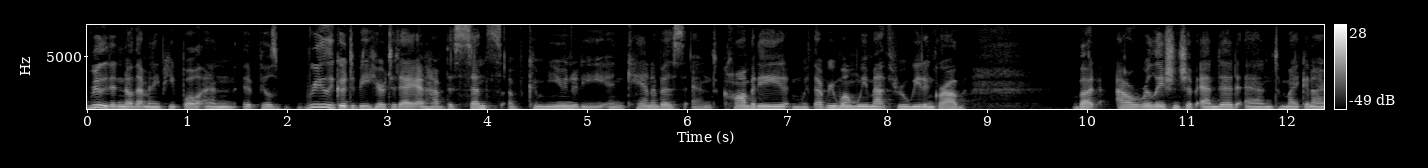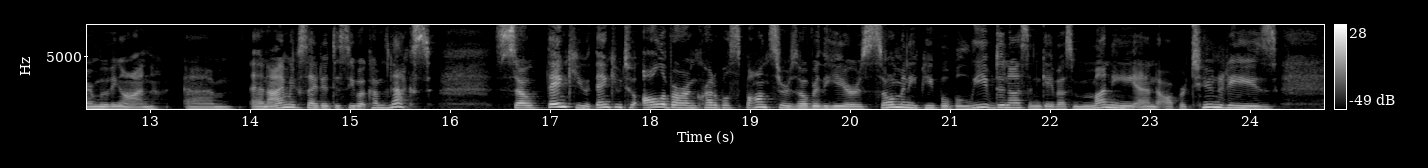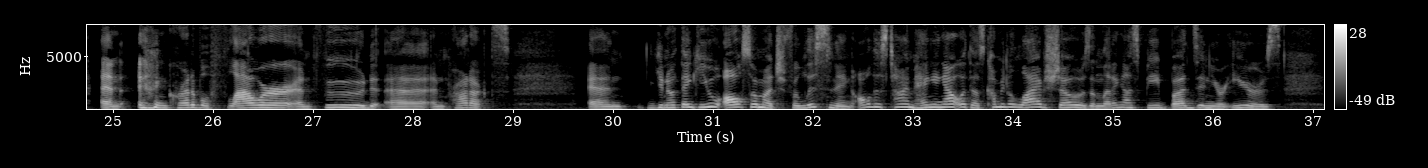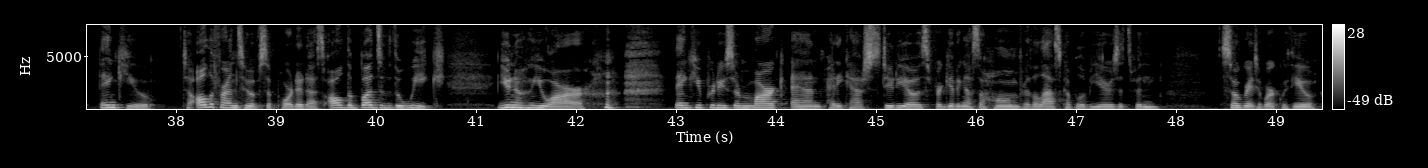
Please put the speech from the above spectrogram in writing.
really didn't know that many people and it feels really good to be here today and have this sense of community in cannabis and comedy and with everyone we met through weed and grub. But our relationship ended and mike and i are moving on um, and i'm excited to see what comes next. So thank you. Thank you to all of our incredible sponsors over the years. So many people believed in us and gave us money and opportunities and incredible flour and food uh, and products and, you know, thank you all so much for listening all this time, hanging out with us, coming to live shows, and letting us be buds in your ears. Thank you to all the friends who have supported us, all the buds of the week. You know who you are. Thank you, producer Mark and Petty Cash Studios, for giving us a home for the last couple of years. It's been so great to work with you.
